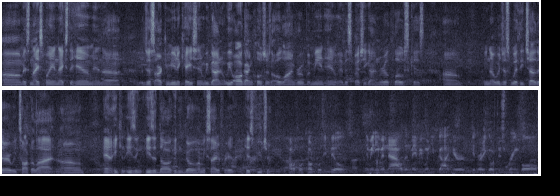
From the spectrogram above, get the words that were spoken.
Um, it's nice playing next to him, and uh, just our communication. We've gotten we've all gotten closer as an O line group, but me and him have especially gotten real close because. Um, you know, we're just with each other. We talk a lot, um, and he can. He's a, he's a dog. He can go. I'm excited for his, his future. How much more comfortable do you feel? I mean, even now than maybe when you got here, getting ready to go through spring ball.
